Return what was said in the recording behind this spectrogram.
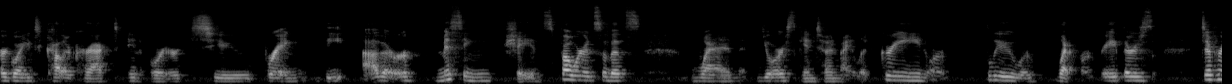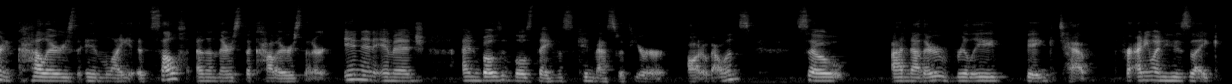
are going to color correct in order to bring the other missing shades forward. So that's when your skin tone might look green or blue or whatever, right? There's different colors in light itself, and then there's the colors that are in an image and both of those things can mess with your auto balance. So, another really big tip for anyone who's like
